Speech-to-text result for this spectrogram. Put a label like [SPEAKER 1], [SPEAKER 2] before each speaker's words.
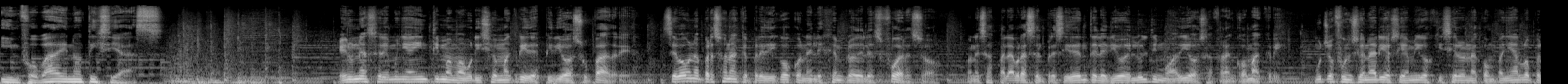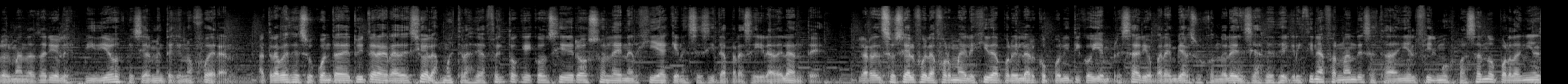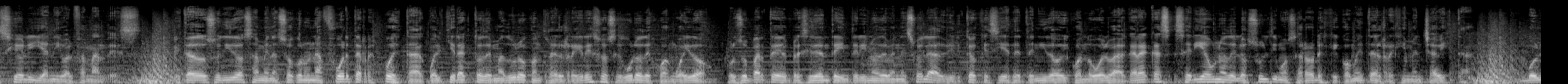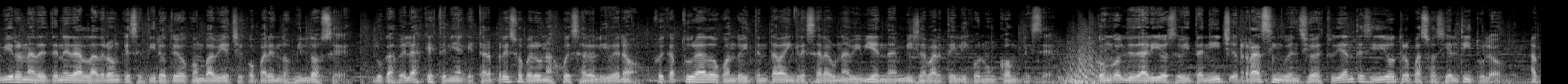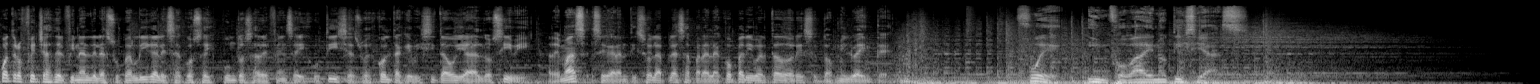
[SPEAKER 1] Infobae Noticias. En una ceremonia íntima, Mauricio Macri despidió a su padre. Se va una persona que predicó con el ejemplo del esfuerzo. Con esas palabras el presidente le dio el último adiós a Franco Macri. Muchos funcionarios y amigos quisieron acompañarlo, pero el mandatario les pidió especialmente que no fueran. A través de su cuenta de Twitter agradeció las muestras de afecto que consideró son la energía que necesita para seguir adelante. La red social fue la forma elegida por el arco político y empresario para enviar sus condolencias, desde Cristina Fernández hasta Daniel Filmus, pasando por Daniel Scioli y Aníbal Fernández. Estados Unidos amenazó con una fuerte respuesta a cualquier acto de Maduro contra el regreso seguro de Juan Guaidó. Por su parte, el presidente interino de Venezuela advirtió que si es detenido hoy cuando vuelva a Caracas, sería uno de los últimos errores que cometa el régimen chavista. Volvieron a detener al ladrón que se tiroteó con Babi Echecopar en 2012. Lucas Velázquez tenía que estar preso, pero una jueza lo liberó. Fue capturado cuando intentó intentaba ingresar a una vivienda en Villa Bartelli con un cómplice. Con gol de Darío Sevitanich, Racing venció a Estudiantes y dio otro paso hacia el título. A cuatro fechas del final de la Superliga le sacó seis puntos a Defensa y Justicia, su escolta que visita hoy a Aldo Civi. Además, se garantizó la plaza para la Copa Libertadores 2020.
[SPEAKER 2] Fue Infobae Noticias.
